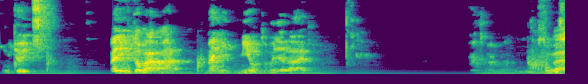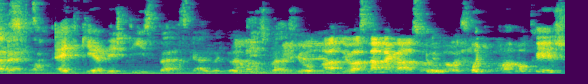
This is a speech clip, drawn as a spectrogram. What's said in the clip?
Úgyhogy menjünk tovább már. Menjünk, mióta megy a live? 20 perc. Egy kérdés, 10 perc kell, vagy 5-10 perc. Jó. Hát jó, aztán megválaszoljuk. Jó, hogy oké, és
